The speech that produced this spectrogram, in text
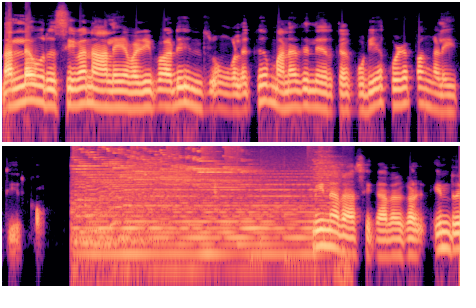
நல்ல ஒரு சிவன் ஆலய வழிபாடு இன்று உங்களுக்கு மனதில் இருக்கக்கூடிய குழப்பங்களை தீர்க்கும். மீனராசிக்காரர்கள். இன்று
